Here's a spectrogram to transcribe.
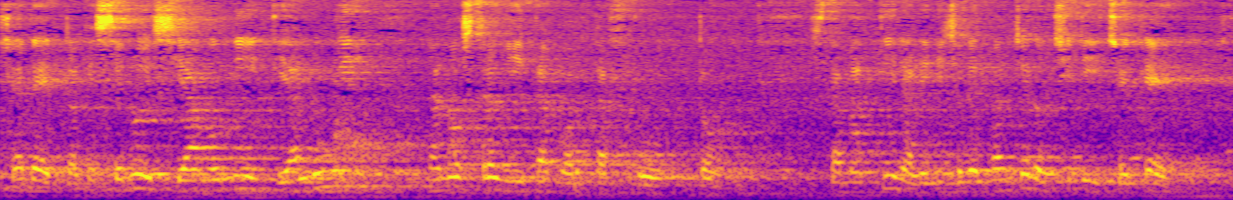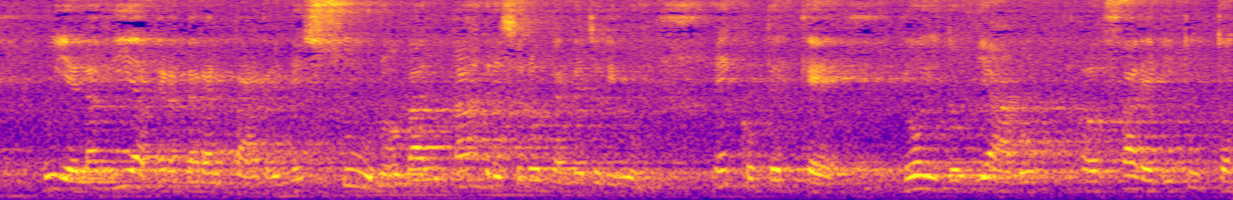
ci ha detto che se noi siamo uniti a Lui, la nostra vita porta frutto. Stamattina all'inizio del Vangelo ci dice che lui è la via per andare al Padre, nessuno va al Padre se non per mezzo di Lui. Ecco perché noi dobbiamo eh, fare di tutto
